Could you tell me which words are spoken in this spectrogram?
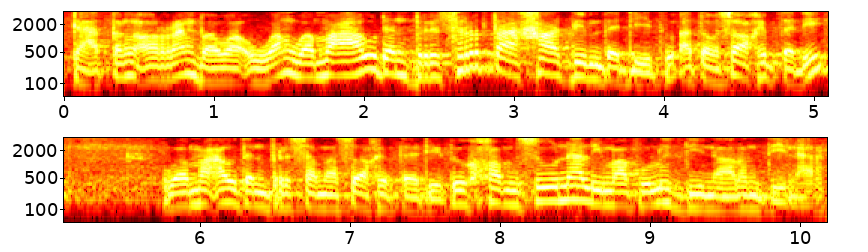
datang orang bawa uang wa ma'au dan berserta khadim tadi itu atau sahib tadi Wa ma'au dan bersama sahib tadi itu Khamsuna 50 dinaran dinar.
